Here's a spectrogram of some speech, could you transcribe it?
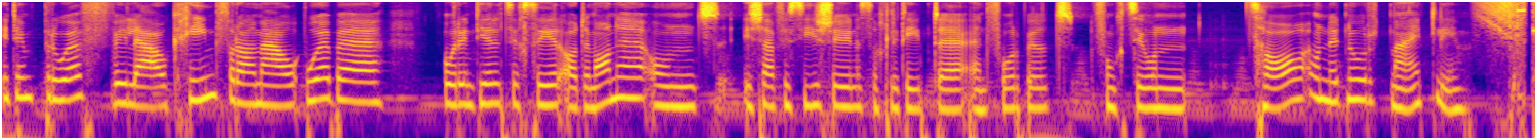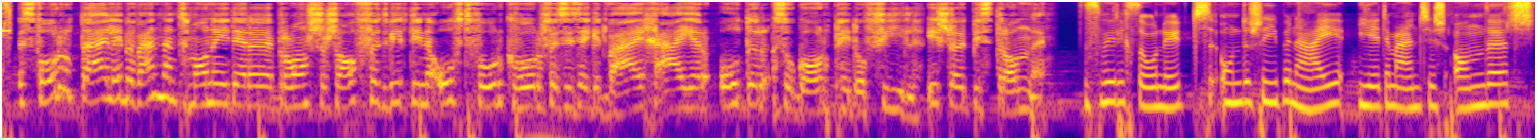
in diesem Beruf, weil auch Kinder, vor allem auch Buben, orientiert sich sehr an den Männern und ist auch für sie schön, so ein bisschen dort eine Vorbildfunktion zu haben und nicht nur die Mädchen. Ein Vorurteil, eben, wenn die Männer in dieser Branche arbeiten, wird ihnen oft vorgeworfen, sie seien Weicheier oder sogar pädophil. Ist da etwas dran? Das würde ich so nicht unterschreiben. Nein, jeder Mensch ist anders.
